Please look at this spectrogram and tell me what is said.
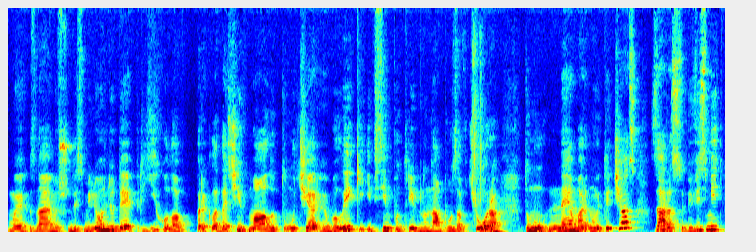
ми знаємо, що десь мільйон людей приїхало, перекладачів мало, тому черги великі і всім потрібно на позавчора. Тому не марнуйте час, Зараз собі візьміть,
